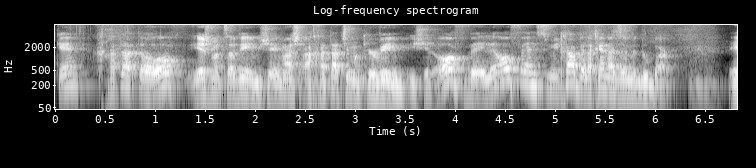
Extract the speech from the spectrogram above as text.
כן? חטאת העוף, יש מצבים שהחטאת שמקריבים היא של עוף, ולעוף אין סמיכה ולכן על זה מדובר. אה,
